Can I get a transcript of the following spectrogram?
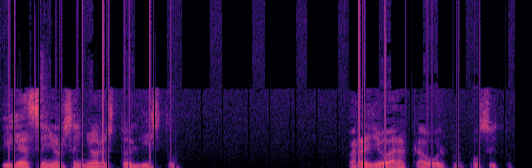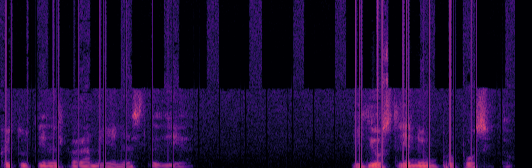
diga Señor, Señor, estoy listo para llevar a cabo el propósito que tú tienes para mí en este día. Y Dios tiene un propósito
